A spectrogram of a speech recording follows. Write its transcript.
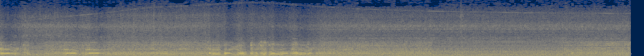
American.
